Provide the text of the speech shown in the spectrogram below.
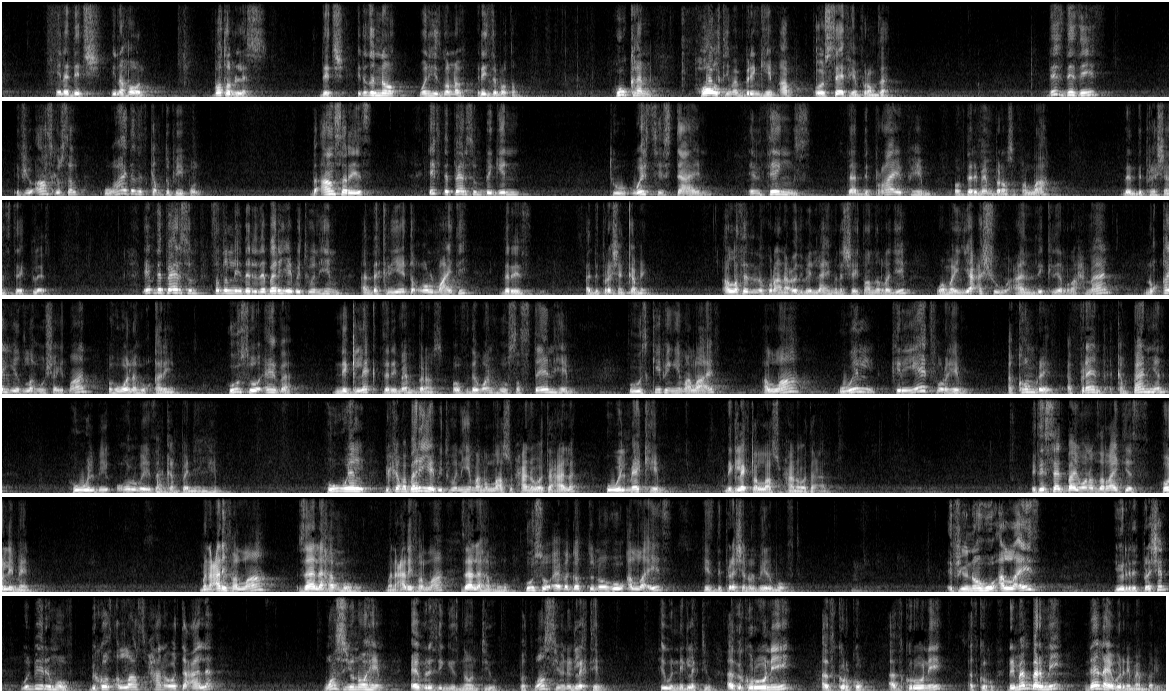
in a ditch, in a hole, bottomless ditch. He doesn't know when he's going to reach the bottom. Who can hold him and bring him up or save him from that? This disease, if you ask yourself, why does it come to people? The answer is if the person begin to waste his time in things that deprive him of the remembrance of Allah, then depressions take place. If the person suddenly there is a barrier between him and the Creator Almighty, there is a depression coming. Allah said in the Quran, أعوذ بالله من الشيطان الرجيم ومن يعش عن ذكر الرحمن نقيض له شيطان فهو له قرين. Whosoever neglect the remembrance of the one who sustained him, who is keeping him alive, Allah will create for him a comrade, a friend, a companion who will be always accompanying him. Who will become a barrier between him and Allah subhanahu wa ta'ala, who will make him neglect Allah subhanahu wa ta'ala. It is said by one of the righteous holy men. من عرف الله زال همه من عرف الله زال همه Whosoever got to know who Allah is, his depression will be removed. If you know who Allah is, your depression will be removed. Because Allah subhanahu wa ta'ala, once you know Him, everything is known to you. But once you neglect Him, He will neglect you. أذكروني أذكركم أذكروني أذكركم Remember me, then I will remember you.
